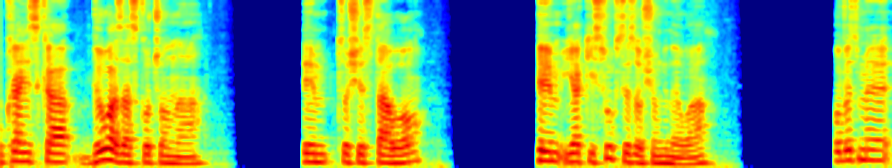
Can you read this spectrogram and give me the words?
ukraińska była zaskoczona tym, co się stało, tym, jaki sukces osiągnęła. Powiedzmy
